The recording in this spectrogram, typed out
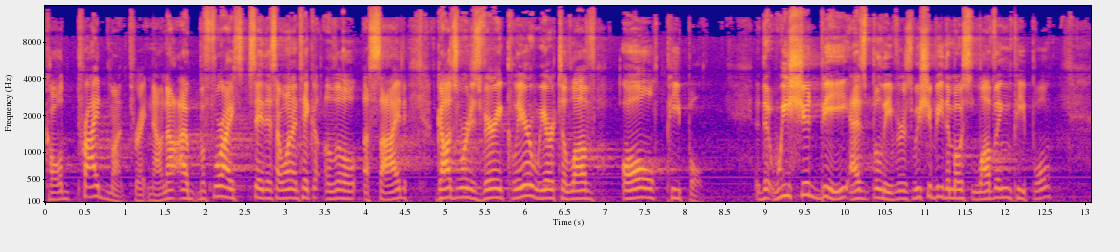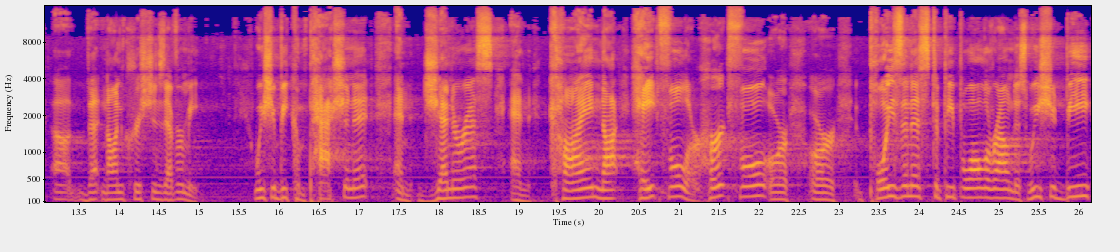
called Pride Month right now. Now, I, before I say this, I want to take a, a little aside. God's word is very clear. We are to love all people. That we should be, as believers, we should be the most loving people uh, that non Christians ever meet. We should be compassionate and generous and kind, not hateful or hurtful or, or poisonous to people all around us. We should be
